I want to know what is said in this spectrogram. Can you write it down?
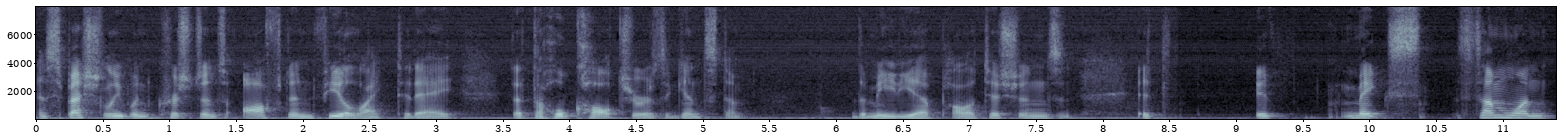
especially when Christians often feel like today that the whole culture is against them. The media, politicians, it it makes someone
